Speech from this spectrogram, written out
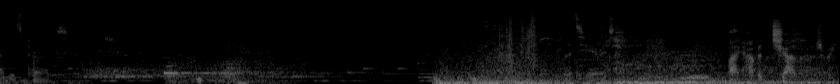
Has its perks. Let's hear it. I have a challenge for you,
